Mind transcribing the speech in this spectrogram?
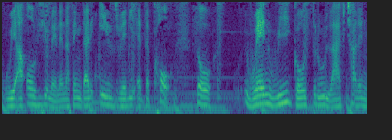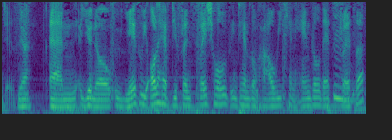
we are all human, and I think that is really at the core. So when we go through life challenges. Yeah. Um, you know, yes, we all have different thresholds in terms of how we can handle that stressor,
